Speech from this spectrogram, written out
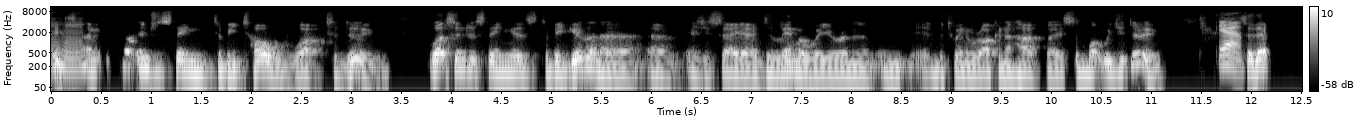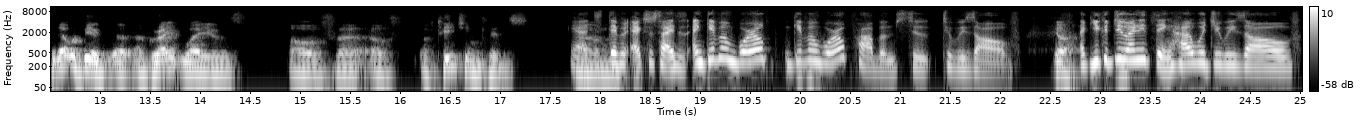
It's Mhm. I mean, it's not interesting to be told what to do. What's interesting is to be given a, a as you say, a dilemma where you're in, a, in in between a rock and a hard place, and what would you do? yeah So that that would be a, a great way of of uh, of of teaching kids. yeah just Um, different exercises and given world given world problems to to resolve Yeah, like you could do Yeah. anything how would you resolve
